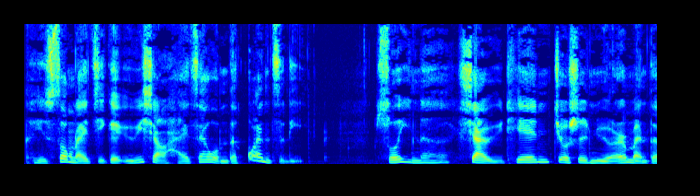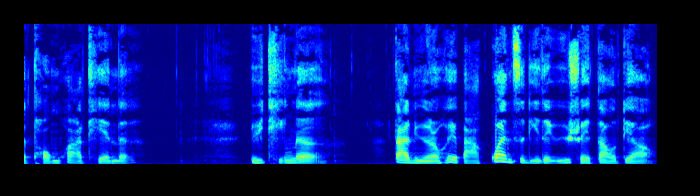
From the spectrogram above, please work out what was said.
可以送来几个雨小孩在我们的罐子里。所以呢，下雨天就是女儿们的童话天了。雨停了，大女儿会把罐子里的雨水倒掉，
